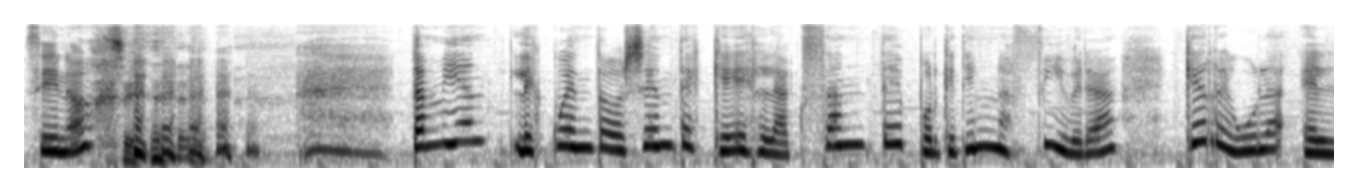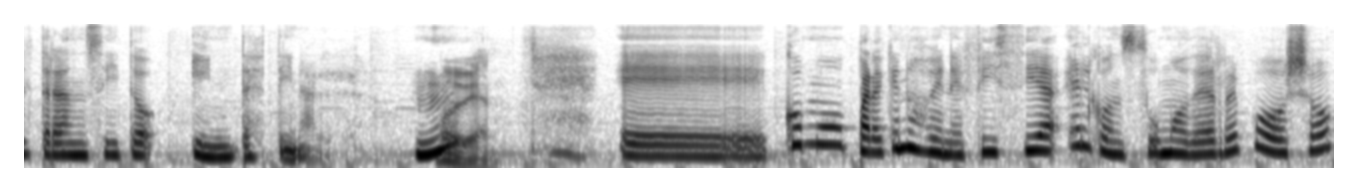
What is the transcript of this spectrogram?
Sí, ¿no? Sí. También les cuento, oyentes, que es laxante porque tiene una fibra que regula el tránsito intestinal. ¿Mm? Muy bien. Eh, ¿cómo, ¿Para qué nos beneficia el consumo de repollo?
